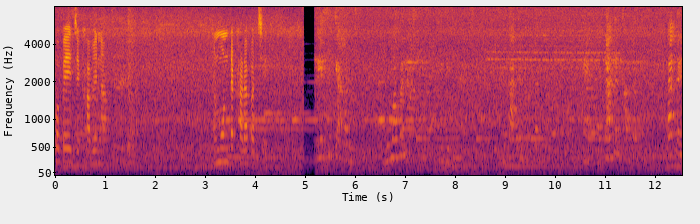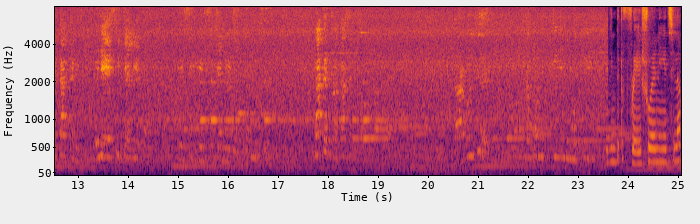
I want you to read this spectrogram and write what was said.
দুঃখ পেয়েছে খাবে না। আর মনটা খারাপ আছে। দারুণ মধ্যে কিন্তু একটু ফ্রেশ হয়ে নিয়েছিলাম।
